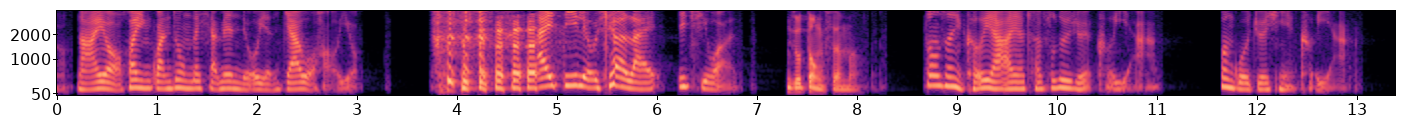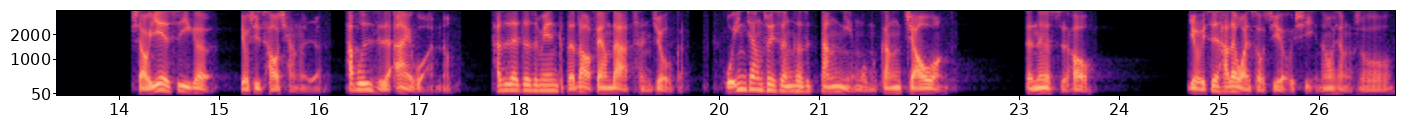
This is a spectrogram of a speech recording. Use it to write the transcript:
啊。哪有？欢迎观众在下面留言加我好友，ID 留下来一起玩。你说动身吗？动身也可以啊，呀，传说对决也可以啊，万国觉醒也可以啊。小叶是一个游戏超强的人，他不是只是爱玩哦，他是在这这边得到非常大的成就感。我印象最深刻是当年我们刚交往的那个时候。有一次他在玩手机游戏，那我想说，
